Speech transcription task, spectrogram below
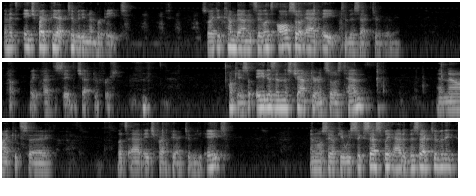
And it's H5P activity number eight. So I could come down and say, let's also add eight to this activity. Oh, wait, I have to save the chapter first. okay, so eight is in this chapter and so is 10. And now I could say, let's add H5P activity eight. And we'll say, okay, we successfully added this activity.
